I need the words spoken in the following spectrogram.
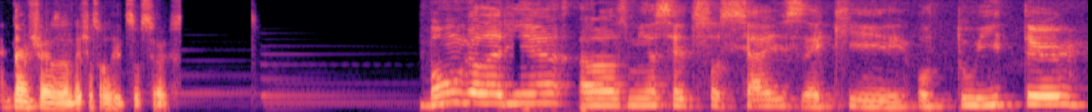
Então, Chazão, deixa suas redes sociais. Bom, galerinha, as minhas redes sociais é que o Twitter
